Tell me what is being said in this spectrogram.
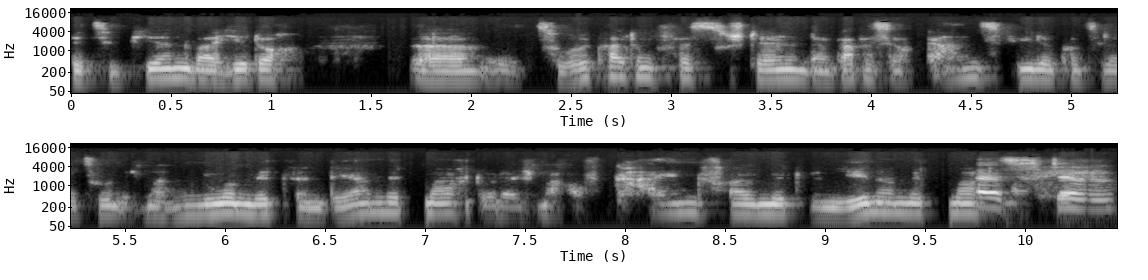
rezipieren, war hier doch äh, Zurückhaltung festzustellen. Dann gab es ja auch ganz viele Konstellationen. Ich mache nur mit, wenn der mitmacht, oder ich mache auf keinen Fall mit, wenn jener mitmacht. Das stimmt.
